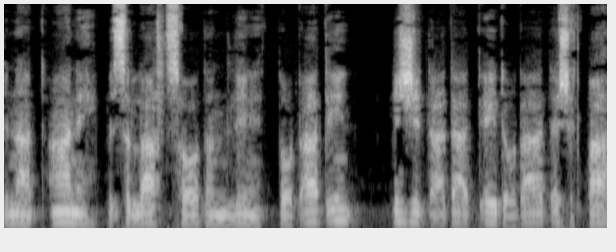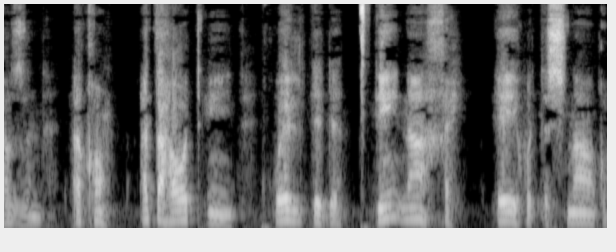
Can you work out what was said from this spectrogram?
بنات اني بسلاث صوتن لين دوت اتين بجد ادات اي دوت اشل باهزن اكون اتاوت اند ويلتد دي ناخي эй хутэснаагу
